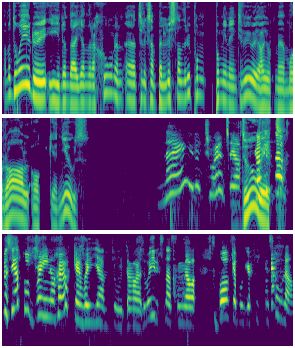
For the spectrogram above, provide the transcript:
Ja, men då är ju du i den där generationen. Eh, till exempel, lyssnade du på, på mina intervjuer jag har gjort med Moral och eh, News? Nej, det tror jag inte. Jag, Do jag it! lyssnade speciellt på Brain och Höken var ju jävligt roligt att höra. Det var ju liksom som jag var tillbaka på graffitiskolan.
